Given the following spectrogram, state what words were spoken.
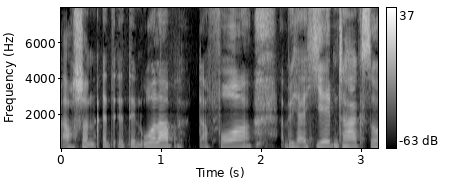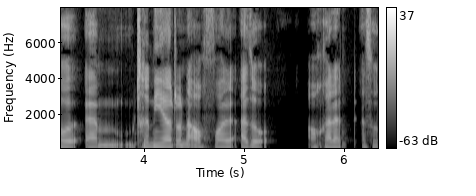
auch schon äh, den Urlaub davor, habe ich eigentlich jeden Tag so ähm, trainiert und auch voll, also auch relativ, also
